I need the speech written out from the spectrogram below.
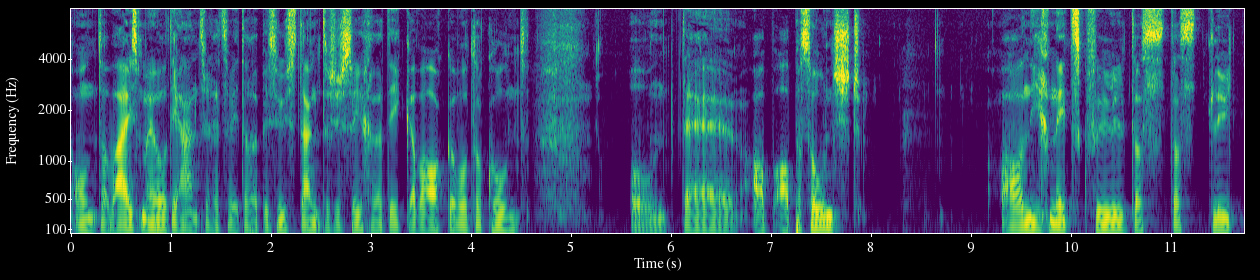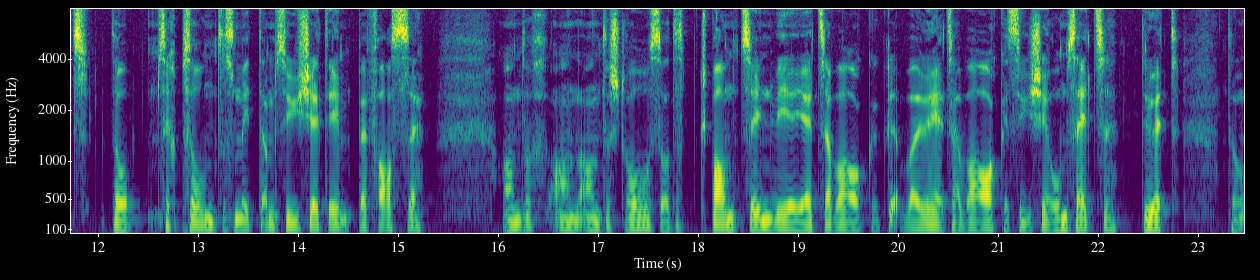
Und da weiß man ja, die haben sich jetzt wieder etwas ausgedacht. Das ist sicher ein dicker Wagen, der da kommt. Und, äh, ab, aber sonst habe ich nicht das Gefühl, dass, dass die Leute da sich besonders mit dem Sujet befassen an der, an, an der Straße oder gespannt sind, wie jetzt ein Wagen, wie jetzt ein Wagen Sujet umsetzen tut. Da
